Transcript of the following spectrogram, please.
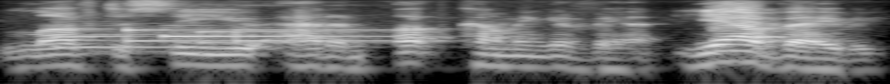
Love to see you at an upcoming event. Yeah, baby.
